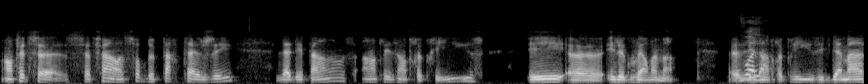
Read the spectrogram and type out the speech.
En fait, ça, fait en sorte de partager la dépense entre les entreprises et, euh, le gouvernement. Euh, les entreprises, évidemment,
